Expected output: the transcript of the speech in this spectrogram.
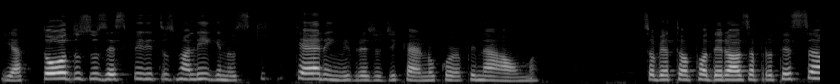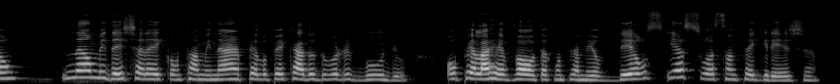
e a todos os espíritos malignos que querem me prejudicar no corpo e na alma sob a tua poderosa proteção, não me deixarei contaminar pelo pecado do orgulho ou pela revolta contra meu Deus e a sua santa igreja.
